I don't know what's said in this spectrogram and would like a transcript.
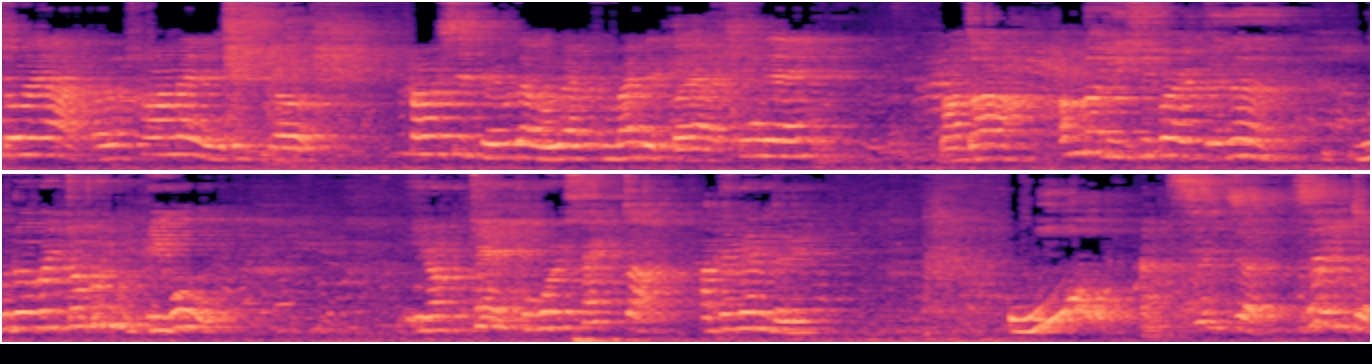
소야, 나도 처음에 얘기했어. 하나씩 배우다 보면 될 거야. 신기해. 맞아. 앞날 20을 할 때는 무릎을 조금 굽히고 이렇게 공을 살짝 받으면 돼. 오! 슬쩍, 슬쩍,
